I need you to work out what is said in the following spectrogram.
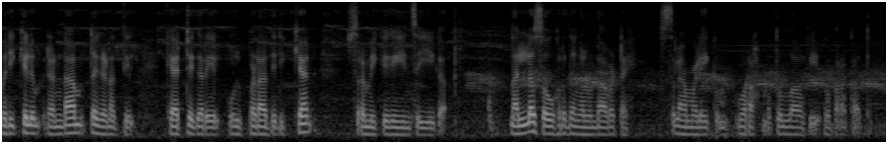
ഒരിക്കലും രണ്ടാമത്തെ ഗണത്തിൽ കാറ്റഗറിയിൽ ഉൾപ്പെടാതിരിക്കാൻ ശ്രമിക്കുകയും ചെയ്യുക. നല്ല സൗഹൃദങ്ങളുണ്ടാവട്ടെ. അസ്സാം വലൈക്കും വറഹമത്തല്ലാഹി വാബർക്കാത്തു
